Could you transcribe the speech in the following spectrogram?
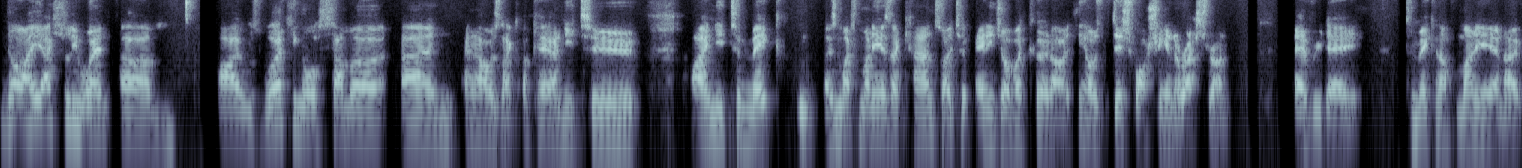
No, I actually went. Um, I was working all summer, and and I was like, okay, I need to, I need to make as much money as I can. So I took any job I could. I think I was dishwashing in a restaurant every day to make enough money. And I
